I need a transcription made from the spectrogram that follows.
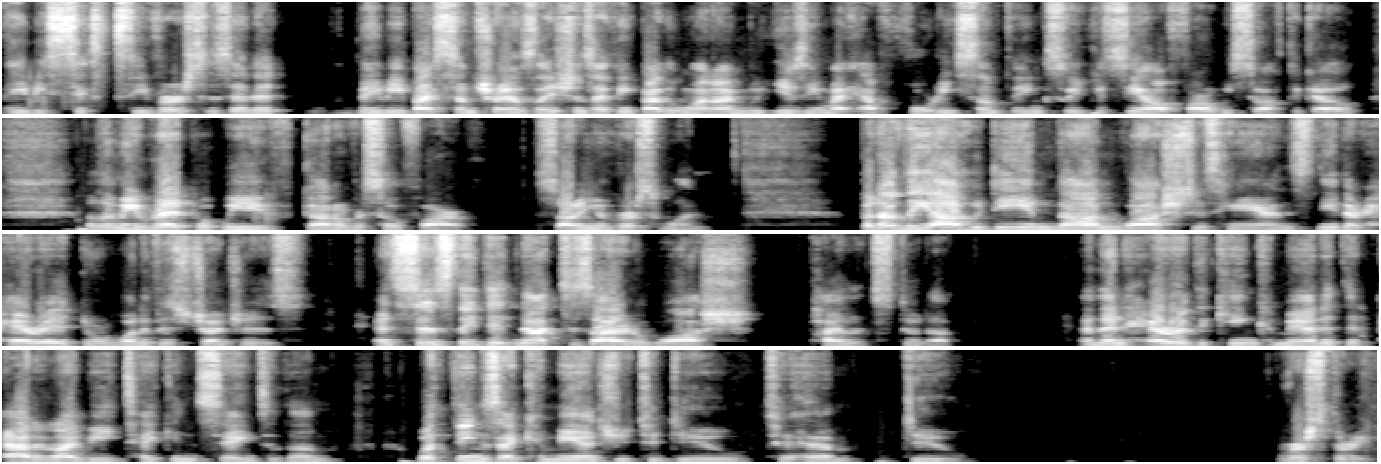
maybe 60 verses in it, maybe by some translations. I think by the one I'm using might have 40 something. So you can see how far we still have to go. But let me read what we've gone over so far, starting in verse 1. But of the Yahudim, none washed his hands, neither Herod nor one of his judges. And since they did not desire to wash, Pilate stood up. And then Herod the king commanded that Adonai be taken, saying to them, What things I command you to do to him, do. Verse 3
